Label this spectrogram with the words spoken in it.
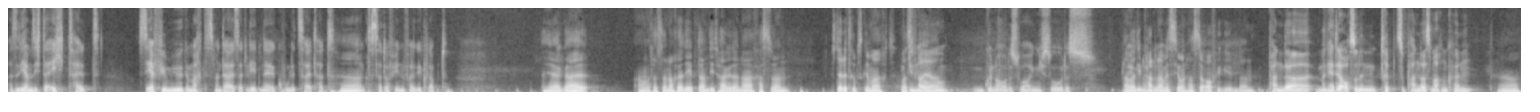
Also die haben sich da echt halt sehr viel Mühe gemacht, dass man da als Athlet eine coole Zeit hat. Ja. Und das hat auf jeden Fall geklappt. Ja, geil. Und was hast du noch erlebt dann die Tage danach? Hast du dann Städtetrips gemacht? Was genau, feiern? Genau, das war eigentlich so das. Aber die Panda-Mission hast du aufgegeben dann. Panda, man hätte auch so einen Trip zu Pandas machen können. Ja.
